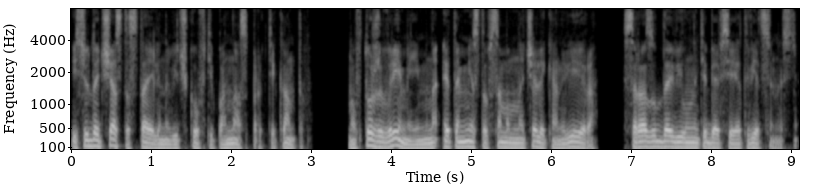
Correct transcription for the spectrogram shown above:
И сюда часто ставили новичков типа нас, практикантов. Но в то же время именно это место в самом начале конвейера сразу давил на тебя всей ответственностью.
